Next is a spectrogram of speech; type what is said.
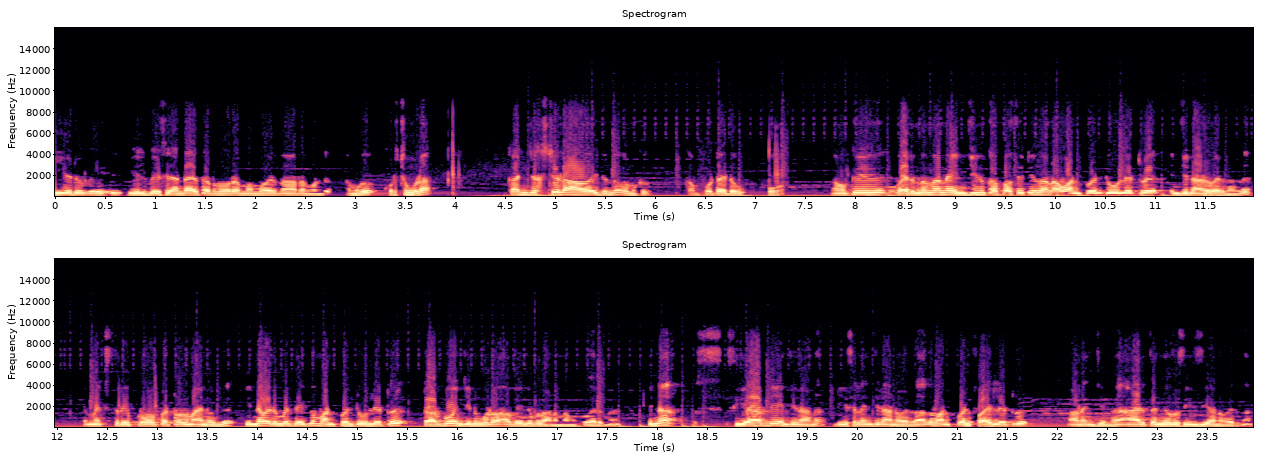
ഈ ഒരു വീൽ ബേസ് രണ്ടായിരത്തി അറുന്നൂറ് എം എം വരുന്ന കാരണം കൊണ്ട് നമുക്ക് കുറച്ചും കൂടെ കൺജസ്റ്റഡ് ആയിരുന്നു നമുക്ക് കംഫർട്ടായിട്ട് പോകാം. നമുക്ക് വരുന്നതെന്ന് പറഞ്ഞാൽ എഞ്ചിൻ കപ്പാസിറ്റി എന്ന് പറഞ്ഞാൽ വൺ പോയിന്റ് ടു ലിറ്റർ എഞ്ചിനാണ് വരുന്നത്. M X three pro petrol manual പിന്നെ വരുമ്പോഴത്തേക്കും one point two litre turbo എഞ്ചിനും കൂടെ അവൈലബിൾ ആണ് നമുക്ക് വരുന്നത്. പിന്നെ സി ആർ ഡി എഞ്ചിനാണ് ഡീസൽ എഞ്ചിനാണ് വരുന്നത്. അത് വൺ പോയിന്റ് ഫൈവ് ലിറ്റർ ആണ് എഞ്ചിൻ ആയിരത്തി അഞ്ഞൂറ് സി സി ആണ് വരുന്നത്.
